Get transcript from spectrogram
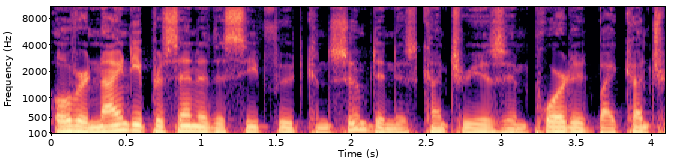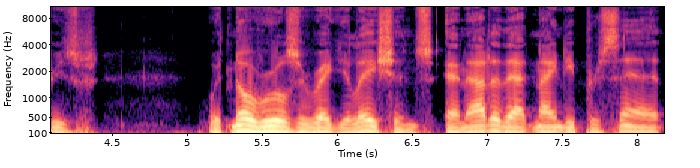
Over 90% of the seafood consumed in this country is imported by countries with no rules or regulations. And out of that 90%,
